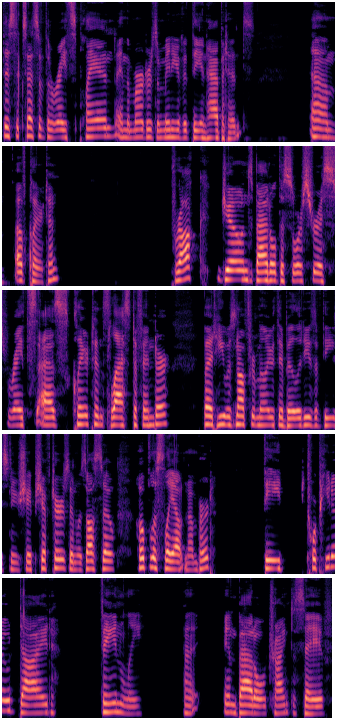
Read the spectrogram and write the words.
the success of the Wraiths' plan and the murders of many of the inhabitants um, of Clairton, Brock Jones battled the sorceress Wraiths as Clairton's last defender but he was not familiar with the abilities of these new shapeshifters and was also hopelessly outnumbered. The torpedo died vainly uh, in battle trying to save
